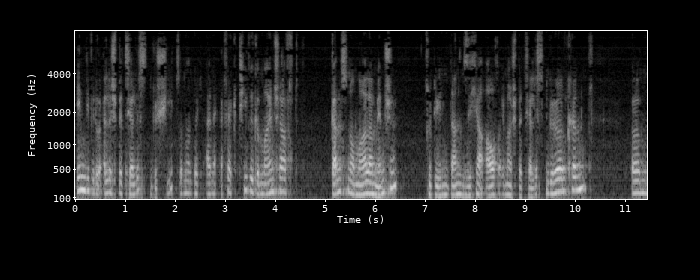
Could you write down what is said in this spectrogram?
individuelle Spezialisten geschieht, sondern durch eine effektive Gemeinschaft ganz normaler Menschen, zu denen dann sicher auch immer Spezialisten gehören können, ähm,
